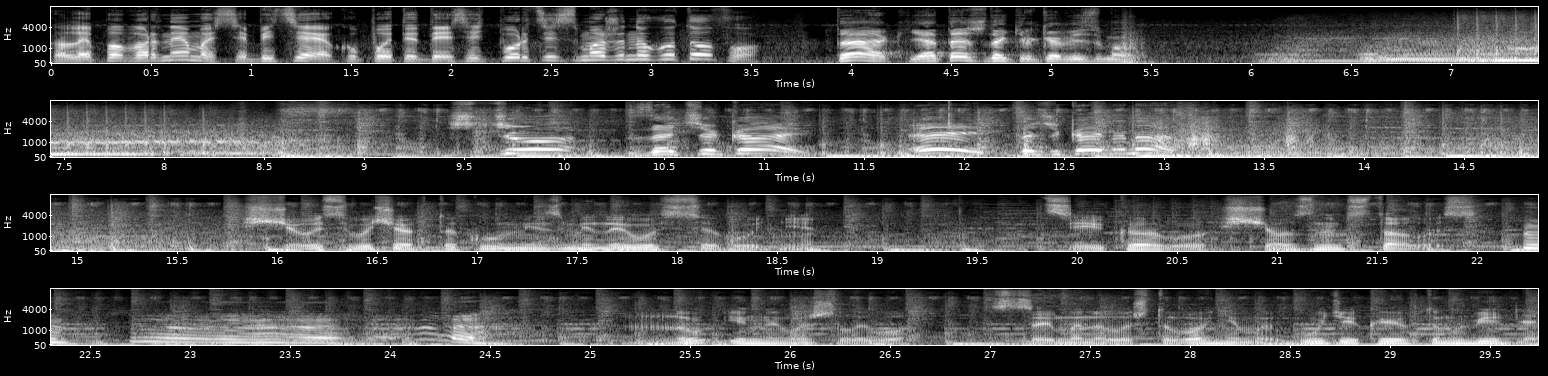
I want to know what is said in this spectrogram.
Коли повернемось, обіцяю купити 10 порцій смаженого тофу. Так, я теж декілька візьму. Що? Зачекай! Ей, зачекай на нас! Щось в очах Такумі змінилось сьогодні. Цікаво, що з ним сталося. Ну і неважливо. З цими налаштуваннями будь-який автомобіль для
